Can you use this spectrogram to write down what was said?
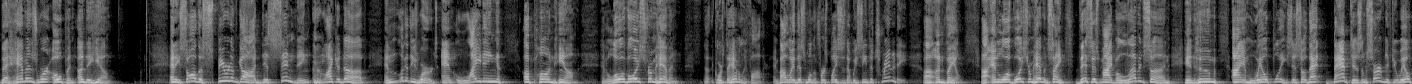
the heavens were opened unto him. And he saw the Spirit of God descending like a dove. And look at these words, and lighting upon him. And lo, a voice from heaven of course, the Heavenly Father. And by the way, this is one of the first places that we see the Trinity uh, unveiled. Uh, and lo, a voice from heaven saying, This is my beloved Son in whom I am well pleased. And so that baptism served, if you will,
